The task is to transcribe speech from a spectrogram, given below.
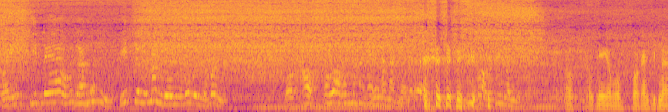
ไปติดแล้วคือกันติดจนมันเดินอยู่ยม่เดินของมันเอาโอเคครับผมพอการคลิปหนา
